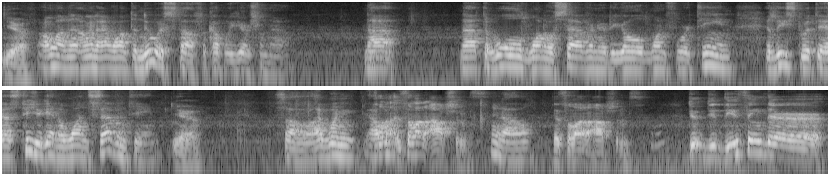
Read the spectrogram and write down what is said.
Yeah, I want. I'm going to want the newest stuff a couple of years from now. Not, not the old 107 or the old 114. At least with the ST, you're getting a 117. yeah. So I wouldn't. It's I a, lot, it's a lot of options. you know. It's a lot of options. Do, do, do you think there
